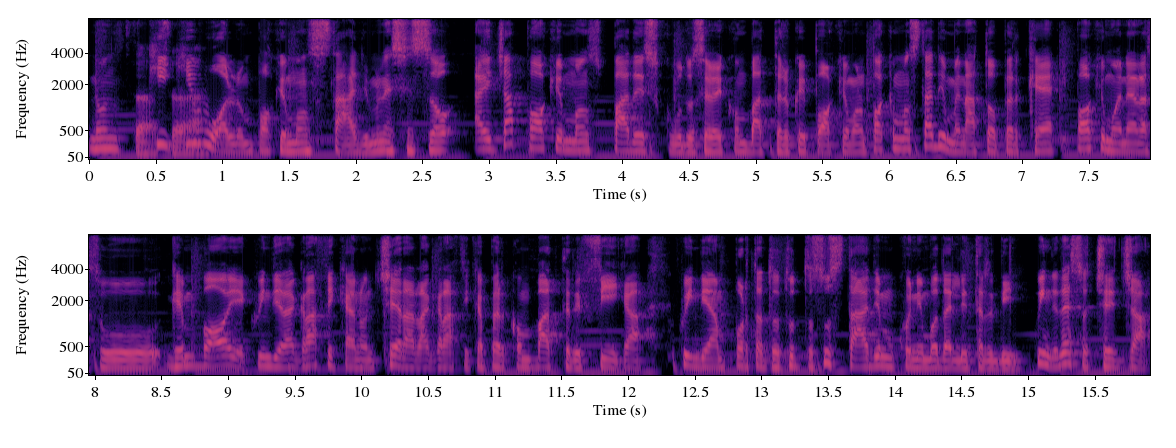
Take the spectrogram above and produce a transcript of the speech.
Non, Cioè, chi, cioè- chi vuole un Pokémon Stadium? Nel senso, hai già Pokémon Spada e Scudo se vuoi combattere quei Pokémon. Pokémon Stadium è nato perché Pokémon era su Game Boy e quindi la grafica non c'era la grafica per combattere figa. Quindi hanno portato tutto su Stadium con i modelli 3D. Quindi adesso c'è già,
